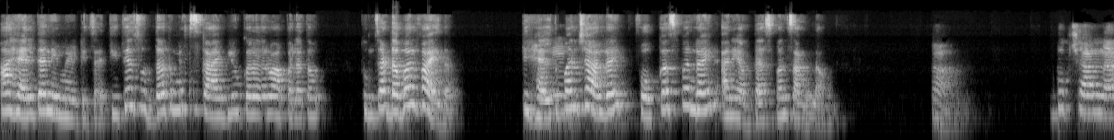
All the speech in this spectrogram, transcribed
हा हेल्थ अँड इम्युनिटीचा आहे. तिथे सुद्धा तुम्ही स्काय ब्ल्यू कलर वापरला तर तुमचा डबल फायदा. की हेल्थ पण छान राहील फोकस पण राहील आणि अभ्यास पण चांगला होईल. खूप छान ना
